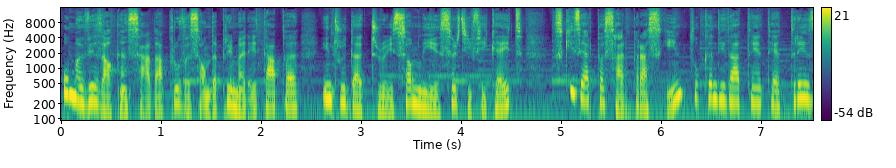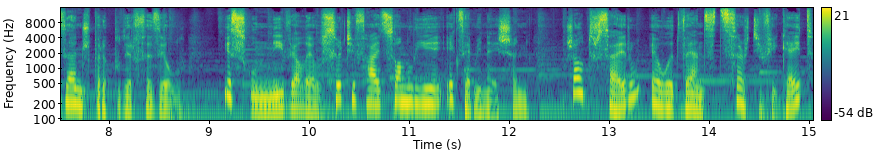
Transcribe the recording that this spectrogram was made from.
Uma vez alcançada a aprovação da primeira etapa, Introductory Sommelier Certificate, se quiser passar para a seguinte, o candidato tem até três anos para poder fazê-lo. Esse segundo nível é o Certified Sommelier Examination. Já o terceiro é o Advanced Certificate,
